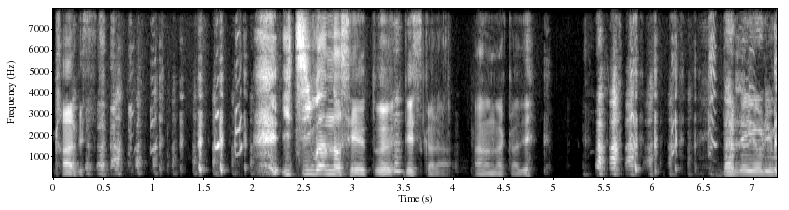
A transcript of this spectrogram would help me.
カーです。一番の生徒ですから、あの中で。誰よりも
